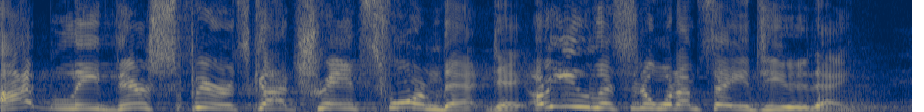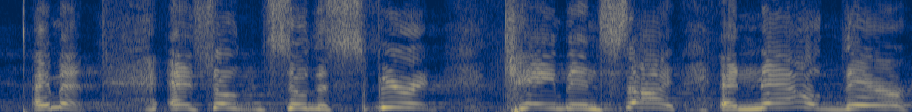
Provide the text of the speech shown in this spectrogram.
I believe their spirits got transformed that day. Are you listening to what I'm saying to you today? Amen. And so, so the Spirit came inside, and now they're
